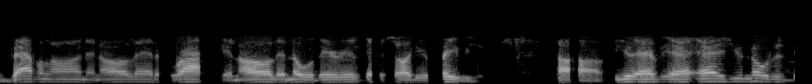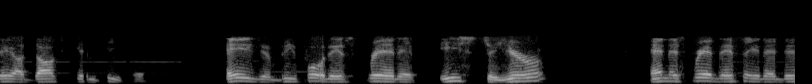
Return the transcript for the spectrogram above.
Babylon and all that, Iraq and all in those areas. That's Saudi Arabia. Uh, you have, as you notice, they are dark-skinned people. Asia, before they spread it east to Europe, and they spread, they say that they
